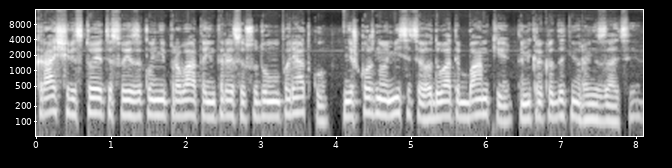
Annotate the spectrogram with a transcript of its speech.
Краще відстояти свої законні права та інтереси в судовому порядку, ніж кожного місяця годувати банки та мікрокредитні організації.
